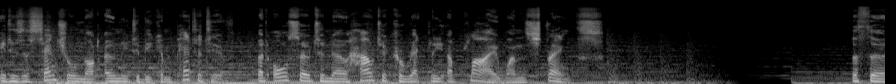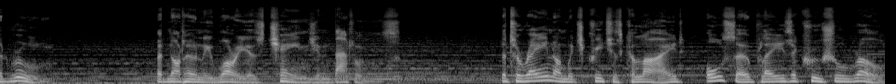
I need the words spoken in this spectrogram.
it is essential not only to be competitive, but also to know how to correctly apply one's strengths. The third rule. But not only warriors change in battles. The terrain on which creatures collide also plays a crucial role.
